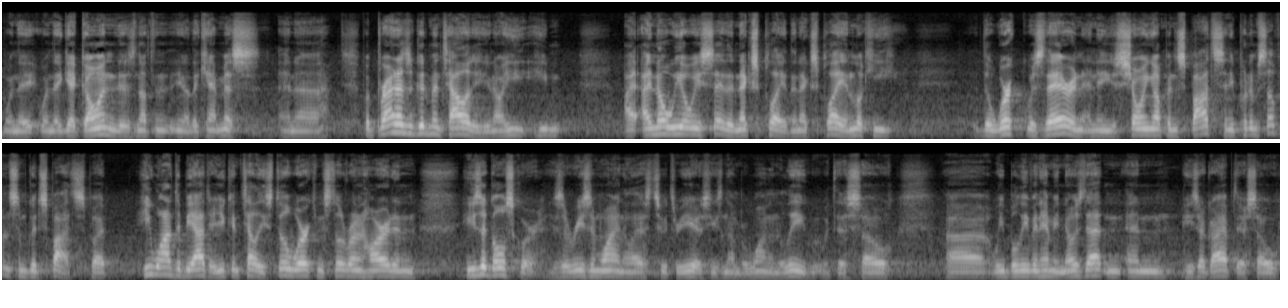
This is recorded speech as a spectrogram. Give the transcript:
when they when they get going, there's nothing, you know, they can't miss. And uh, but Brad has a good mentality, you know. He he, I, I know we always say the next play, the next play, and look, he the work was there and, and he's showing up in spots and he put himself in some good spots. But he wanted to be out there. You can tell he's still working, still running hard, and he's a goal scorer. There's a reason why in the last two or three years he's number one in the league with this. So uh, we believe in him. He knows that, and, and he's our guy up there. So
